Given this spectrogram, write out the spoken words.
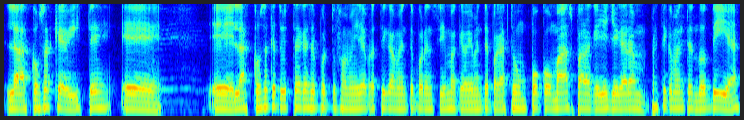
las cosas que viste, eh, eh, las cosas que tuviste que hacer por tu familia prácticamente por encima, que obviamente pagaste un poco más para que ellos llegaran prácticamente en dos días.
